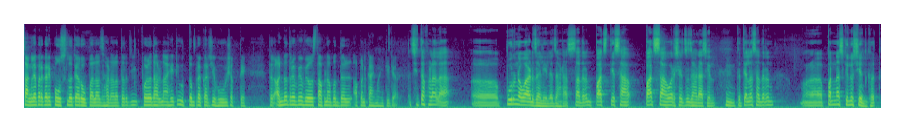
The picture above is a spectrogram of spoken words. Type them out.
चांगल्या प्रकारे पोहोचलं त्या रोपाला झाडाला तर जी फळधारणा आहे ती उत्तम प्रकारची होऊ शकते तर अन्नद्रव्य व्यवस्थापनाबद्दल आपण काय माहिती द्या सीताफळाला पूर्ण वाढ झालेल्या झाडास साधारण पाच ते सहा पाच सहा वर्षाचं झाड असेल. तर त्याला साधारण पन्नास किलो शेणखत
